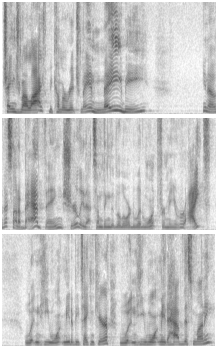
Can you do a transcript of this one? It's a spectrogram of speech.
Change my life, become a rich man. Maybe, you know, that's not a bad thing. Surely that's something that the Lord would want for me, right? Wouldn't he want me to be taken care of? Wouldn't he want me to have this money?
